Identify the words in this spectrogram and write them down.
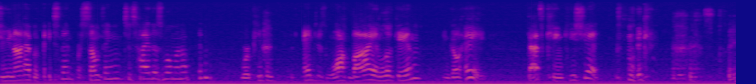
Do you not have a basement or something to tie this woman up in? Where people can't just walk by and look in and go, hey, that's kinky shit. like,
